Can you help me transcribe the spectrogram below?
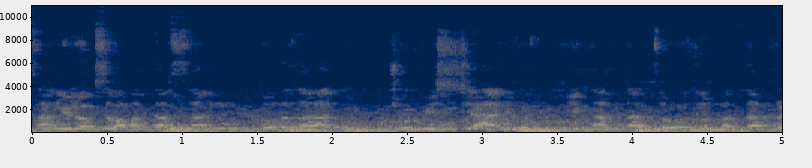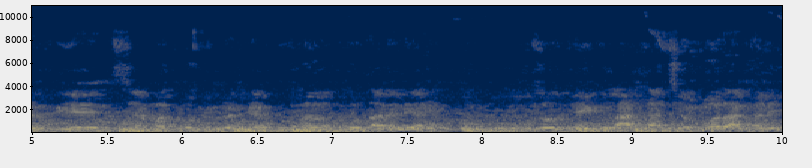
सांगली लोकसभा मतदारसंघ दोन हजार चोवीसच्या निवडणुकीत आता जवळजवळ मतदान प्रक्रियेच्या मतमोजणी प्रक्रिया पूर्ण होत आलेली आहे. जवळ एक लाखाच्या वर आघाडी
